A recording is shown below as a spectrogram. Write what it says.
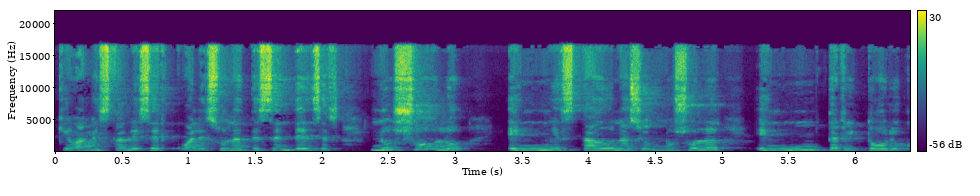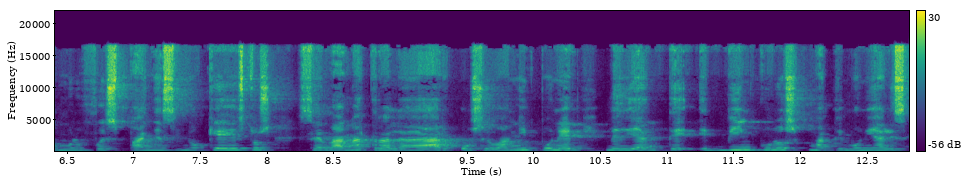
que van a establecer cuáles son las descendencias, no solo en un Estado-nación, no solo en un territorio como lo fue España, sino que estos se van a trasladar o se van a imponer mediante eh, vínculos matrimoniales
